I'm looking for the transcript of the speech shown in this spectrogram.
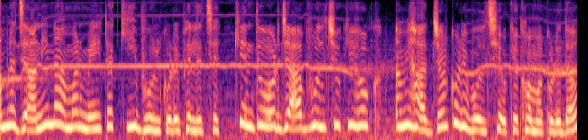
আমরা জানি না আমার মেয়েটা কি ভুল করে ফেলেছে কিন্তু ওর যা ভুল চুকি হোক আমি হাত জোর করে বলছি ওকে ক্ষমা করে দাও।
